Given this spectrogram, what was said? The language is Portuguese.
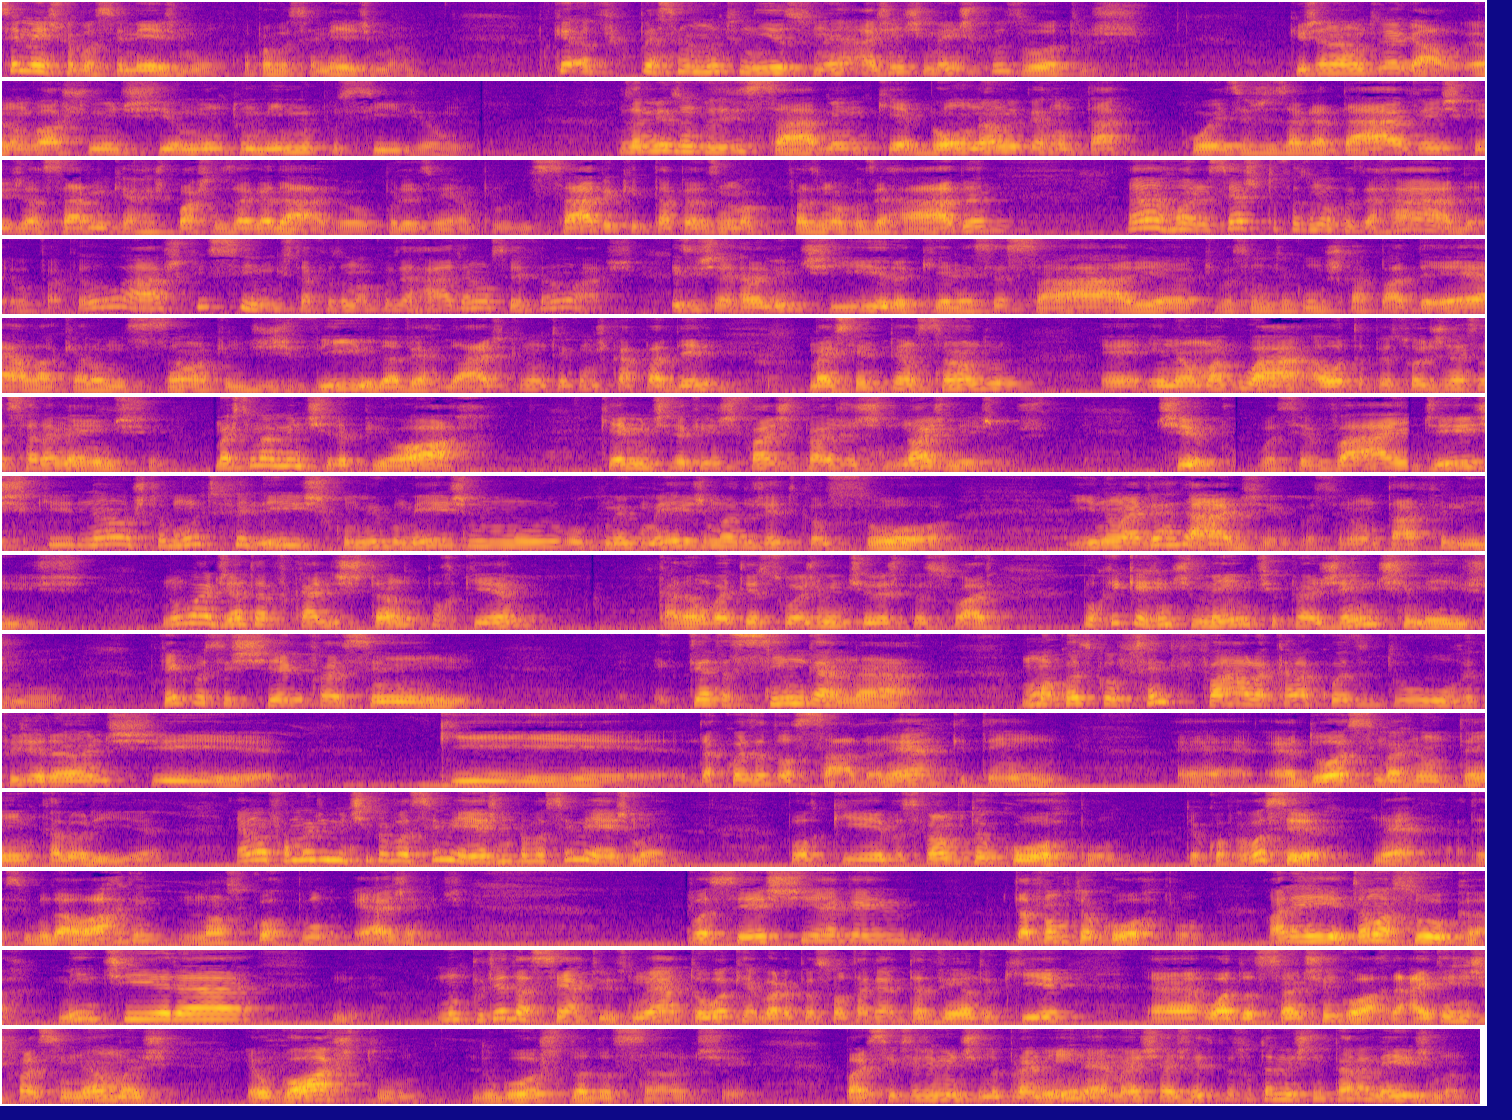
Você mente para você mesmo ou para você mesma? Porque eu fico pensando muito nisso, né? A gente mente para os outros, que já não é muito legal. Eu não gosto de mentir, eu minto o mínimo possível. Os amigos, inclusive, sabem que é bom não me perguntar coisas desagradáveis, que eles já sabem que a resposta é desagradável. Por exemplo, sabe que está fazendo uma, fazendo uma coisa errada, ah, Rony, você acha que estou fazendo uma coisa errada? Eu falo que eu acho que sim, que está fazendo uma coisa errada, a não ser que eu não acho. Existe aquela mentira que é necessária, que você não tem como escapar dela, aquela omissão, aquele desvio da verdade que não tem como escapar dele, mas sempre pensando é, em não magoar a outra pessoa desnecessariamente. Mas tem uma mentira pior, que é a mentira que a gente faz para nós mesmos. Tipo, você vai diz que não, estou muito feliz comigo mesmo comigo mesma do jeito que eu sou. E não é verdade, você não está feliz. Não adianta ficar listando porque cada um vai ter suas mentiras pessoais. Por que, que a gente mente pra gente mesmo? Por que, que você chega e fala assim, tenta se enganar? Uma coisa que eu sempre falo é aquela coisa do refrigerante que da coisa adoçada, né? Que tem é, é doce, mas não tem caloria. É uma forma de mentir para você mesmo, para você mesma porque você fala pro teu corpo, teu corpo é você, né? Até segunda ordem, nosso corpo é a gente. Você chega e tá falando pro teu corpo, olha aí, toma açúcar. Mentira! Não podia dar certo isso, não é à toa que agora o pessoal tá, tá vendo que é, o adoçante engorda. Aí tem gente que fala assim, não, mas eu gosto do gosto do adoçante. Pode ser que esteja mentindo para mim, né? Mas às vezes a pessoa está mentindo para ela mesma.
